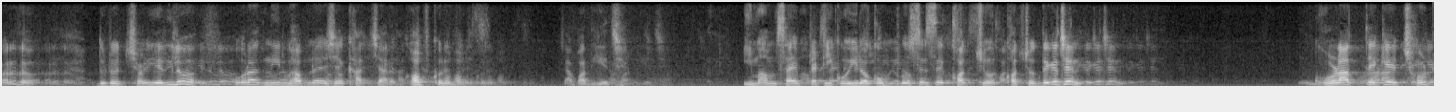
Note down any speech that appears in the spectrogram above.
করে তো? দুটো ছড়িয়ে দিল, ওরা নির্ভাবনা এসে খাচ্ছে আর ঘপ করে ধরেছে। চাপা দিয়েছে। ইমাম সাহেবটা ঠিক ওই রকম প্রসেসে খচ্চর। খচ্চর দেখেছেন? ঘোড়ার থেকে ছোট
